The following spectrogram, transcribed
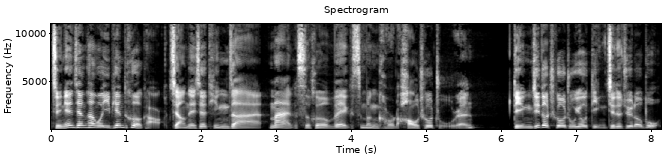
几年前看过一篇特稿，讲那些停在 Max 和 Vix 门口的豪车主人。顶级的车主有顶级的俱乐部，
